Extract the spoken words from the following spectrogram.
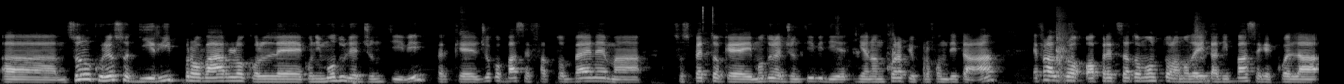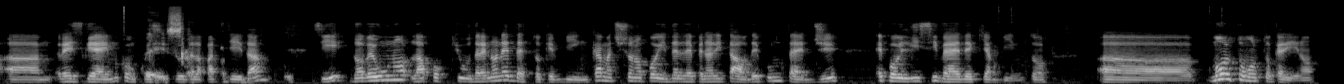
Uh, sono curioso di riprovarlo con, le, con i moduli aggiuntivi perché il gioco base è fatto bene, ma sospetto che i moduli aggiuntivi diano ancora più profondità. E fra l'altro ho apprezzato molto la modalità di base che è quella uh, race game con cui race. si chiude la partita, sì, dove uno la può chiudere. Non è detto che vinca, ma ci sono poi delle penalità o dei punteggi e poi lì si vede chi ha vinto. Uh, molto molto carino.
